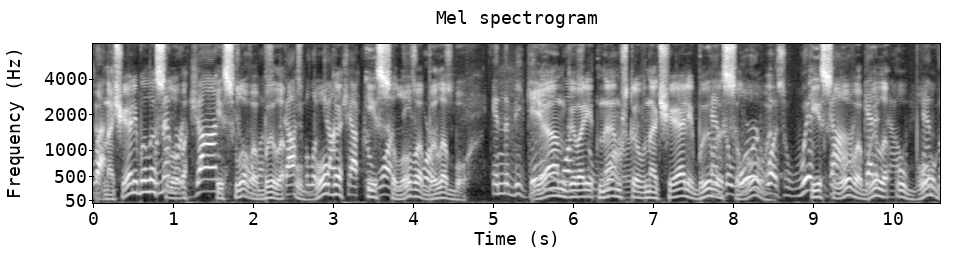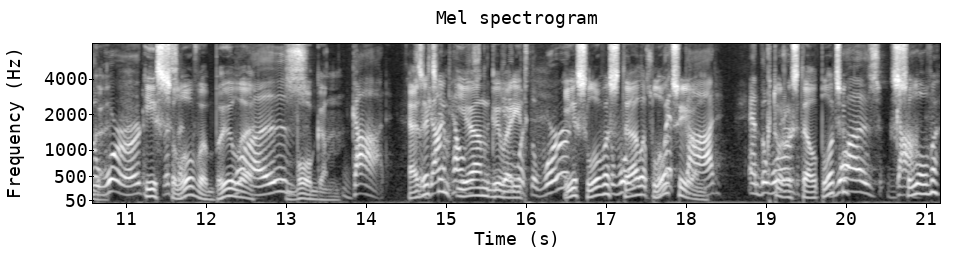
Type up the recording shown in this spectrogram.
«Вначале было Слово, и Слово было у Бога, и Слово было Бог». Иоанн говорит нам, что вначале было Слово, и Слово было у Бога, и Слово было Богом. А затем Иоанн говорит, и Слово стало плотью. Кто же стал плотью? Слово,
